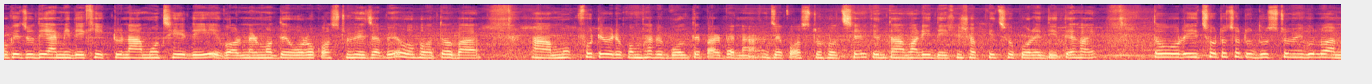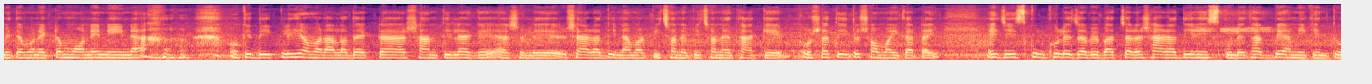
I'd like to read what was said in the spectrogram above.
ওকে যদি আমি দেখি একটু না মুছিয়ে দিই, এই গরমের মধ্যে ওরও কষ্ট হয়ে যাবে, ও হয়তো বা মুখ ফুটে এরকমভাবে বলতে পারবে না যে কষ্ট হচ্ছে, কিন্তু আমারই দেখে সব কিছু করে দিতে হয়। তো ওর এই ছোটো ছোটো দুষ্টুমিগুলো আমি তেমন একটা মনে নেই না। ওকে দেখলেই আমার আলাদা একটা শান্তি লাগে। আসলে সারাদিন আমার পিছনে পিছনে থাকে। ওর সাথেই তো সময় কাটাই। এই যে স্কুল খুলে যাবে, বাচ্চারা সারাদিন স্কুলে থাকবে। আমি কিন্তু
